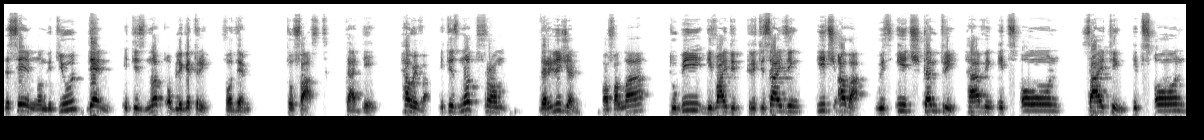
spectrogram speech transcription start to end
the same longitude, then it is not obligatory for them to fast that day. However, it is not from the religion of Allah to be divided, criticizing each other with each country having its own sighting, its own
